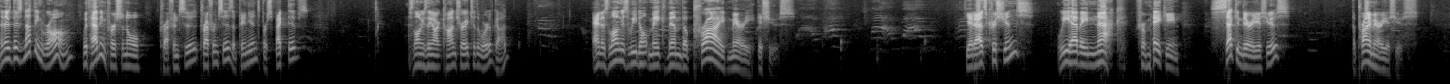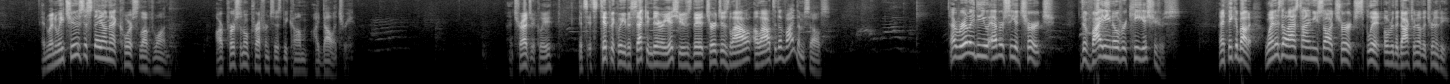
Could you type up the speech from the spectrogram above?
And there's, there's nothing wrong with having personal preferences, preferences, opinions, perspectives, as long as they aren't contrary to the Word of God. And as long as we don't make them the primary issues. Yet, as Christians, we have a knack for making secondary issues the primary issues. And when we choose to stay on that course, loved one, our personal preferences become idolatry. And tragically, it's, it's typically the secondary issues that churches allow, allow to divide themselves. Now, rarely do you ever see a church dividing over key issues. And think about it. When is the last time you saw a church split over the doctrine of the Trinity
